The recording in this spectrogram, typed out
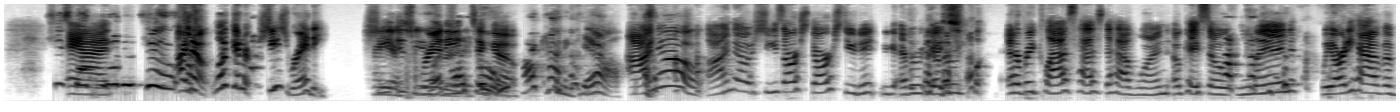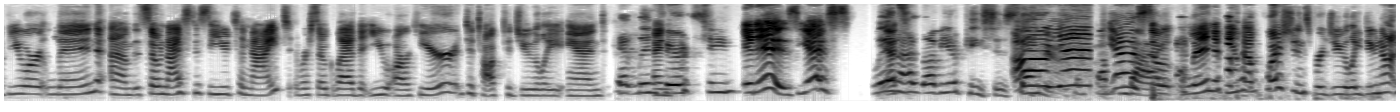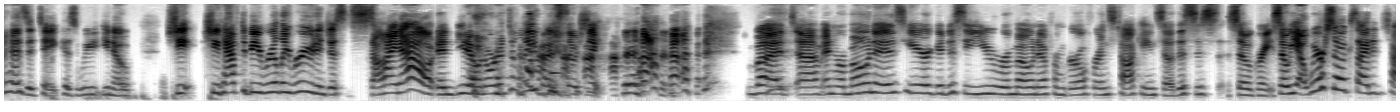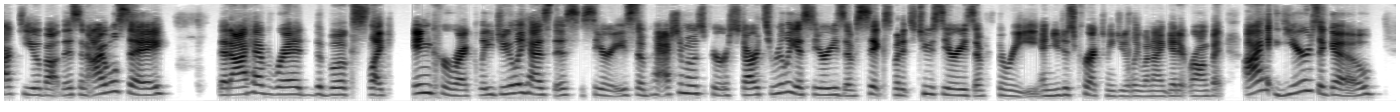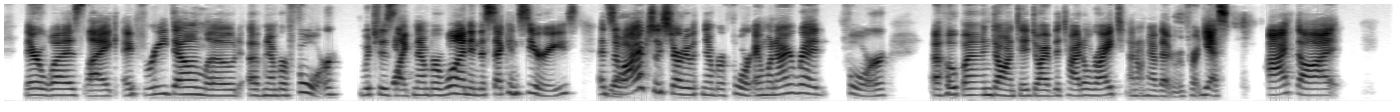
She's and too. I know. Look at her. She's ready. She is she ready to go. My kind of gal. I know. I know. She's our star student. Every every every class has to have one. Okay, so Lynn, we already have a viewer, Lynn. Um, it's so nice to see you tonight. We're so glad that you are here to talk to Julie and At Lynn Fairstein. It is, yes. Lynn, yes. I love you to pieces. Thank oh yeah, yeah. So Lynn, if you have questions for Julie, do not hesitate because we, you know, she she'd have to be really rude and just sign out, and you know, in order to leave us. So she, but um, and Ramona is here. Good to see you, Ramona from Girlfriends Talking. So this is so great. So yeah, we're so excited to talk to you about this, and I will say that I have read the books like incorrectly. Julie has this series. So Passion Most Pure starts really a series of six, but it's two series of three. And you just correct me, Julie, when I get it wrong. But I years ago, there was like a free download of number four, which is yeah. like number one in the second series. And so. I actually started with number four. And when I read four, A Hope Undaunted, do I have the title right? I don't have that in front. Yes. I thought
